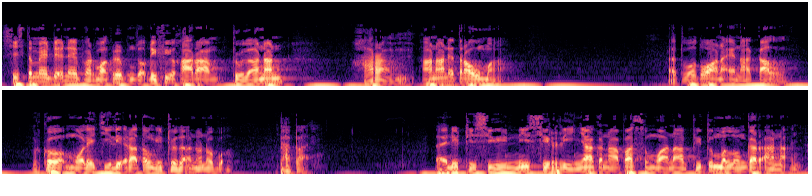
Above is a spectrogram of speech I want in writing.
Sistem medek nih bar maghrib untuk TV haram, dolanan haram, anaknya trauma. Nah, tua tua anak nakal, mereka mulai cilik atau ngidolakno nopo bapak. Nah ini di sini sirinya kenapa semua nabi itu melonggar anaknya.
